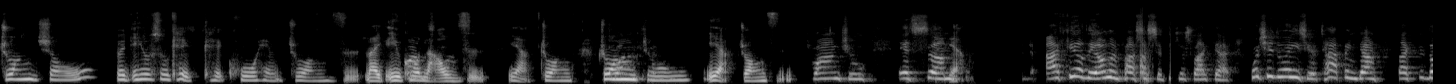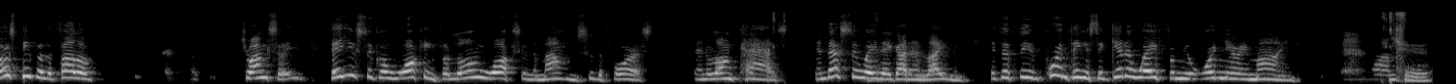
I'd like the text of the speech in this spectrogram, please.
庄周 but you also can, can call him Zhuangzi, like you call Laozi. Yeah, Zhuang, Zhuangzhu. Yeah, Zhuangzi. Zhuangzhu. It's um, yeah. I feel the Ullman process is just like that. What you're doing is you're tapping down, like those people that follow Zhuangzi, they used to go walking for long walks in the mountains through the forest and along paths. And that's the way they got enlightened. It, the, the important thing is to get away from your ordinary mind. Um, True.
